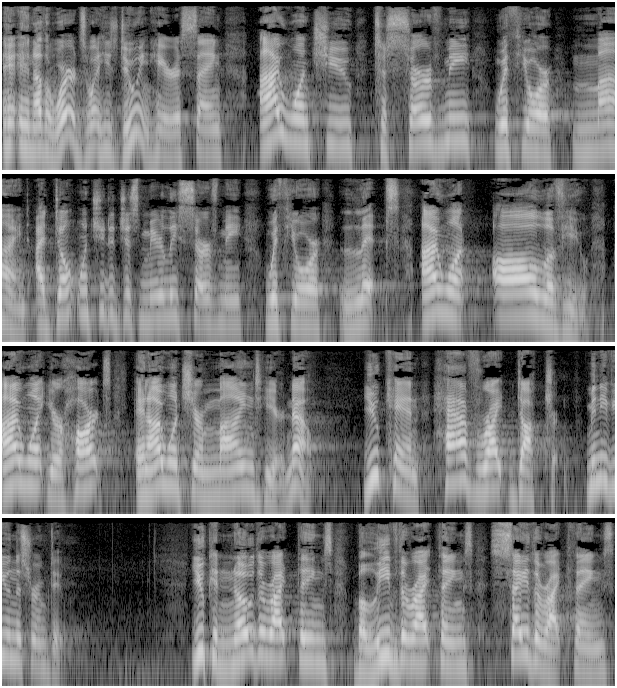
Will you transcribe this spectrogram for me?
In other words, what he's doing here is saying, I want you to serve me with your mind. I don't want you to just merely serve me with your lips. I want all of you. I want your heart and I want your mind here. Now, you can have right doctrine. Many of you in this room do. You can know the right things, believe the right things, say the right things,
